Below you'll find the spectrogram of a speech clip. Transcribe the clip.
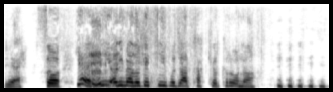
ie. Yeah. So, ie, yeah, o'n i'n meddwl geith hi fod ar cracio'r corona.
